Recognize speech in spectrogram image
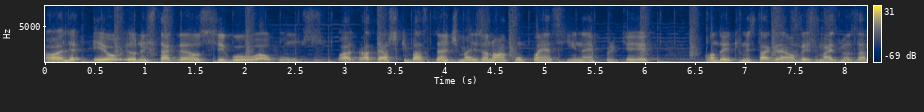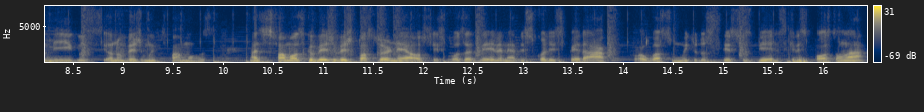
Olha, eu, eu no Instagram eu sigo alguns, até acho que bastante, mas eu não acompanho assim, né? Porque quando eu entro no Instagram eu vejo mais meus amigos, eu não vejo muito famosos. Mas os famosos que eu vejo, eu vejo o Pastor Nelson, a esposa dele, né? Do Escolha Esperar. Eu gosto muito dos textos deles, que eles postam lá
